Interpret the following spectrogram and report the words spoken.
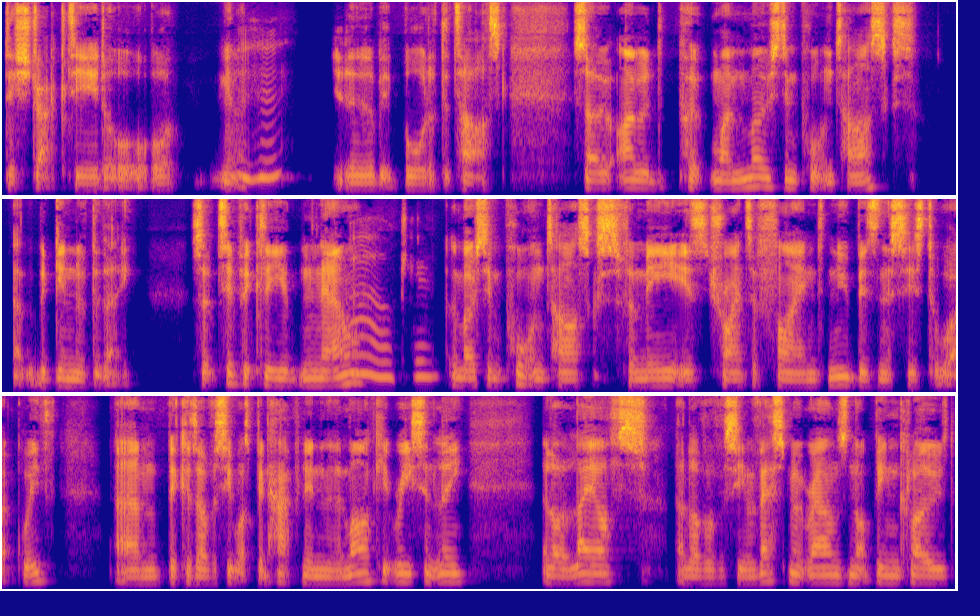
distracted or, or you know, Mhm. a little bit bored of the task. So I would put my most important tasks at the beginning of the day. So typically now, Ah, okay. the most important tasks for me is trying to find new businesses to work with. Um, because obviously what's been happening in the market recently, a lot of layoffs, a lot of obviously investment rounds not being closed.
